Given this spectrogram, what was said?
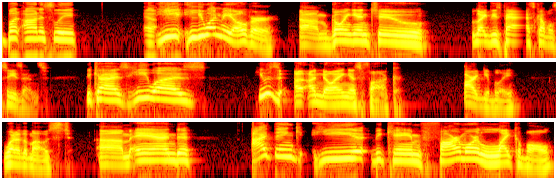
But honestly, he he won me over um, going into like these past couple seasons because he was he was uh, annoying as fuck, arguably one of the most. Um, and I think he became far more likable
